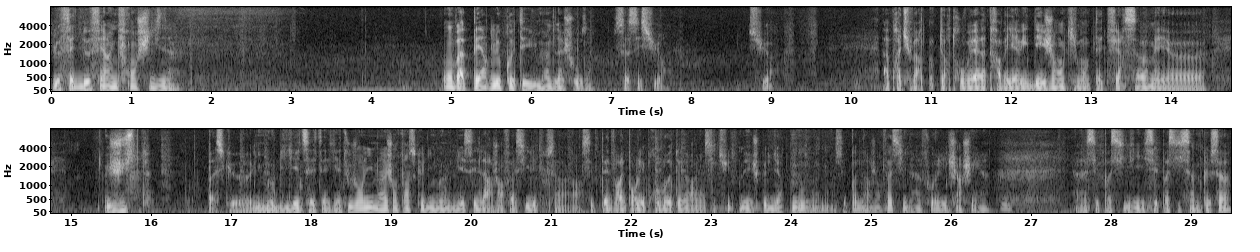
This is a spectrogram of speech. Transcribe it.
Le fait de faire une franchise, on va perdre le côté humain de la chose. Ça, c'est sûr. Sûr. Après, tu vas te retrouver à travailler avec des gens qui vont peut-être faire ça, mais euh, juste. Parce que l'immobilier, il y a toujours l'image, on pense que l'immobilier c'est de l'argent facile et tout ça. Alors c'est peut-être vrai pour les promoteurs et ainsi de suite, mais je peux te dire que nous, euh, c'est pas de l'argent facile, il hein, faut aller le chercher. Hein. Mm. Euh, c'est pas si c'est pas si simple que ça.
